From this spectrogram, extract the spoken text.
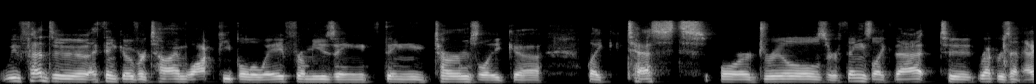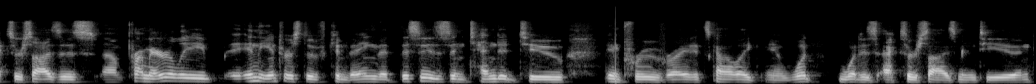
we've had to i think over time walk people away from using thing terms like uh, like tests or drills or things like that to represent exercises, um, primarily in the interest of conveying that this is intended to improve, right? It's kind of like, you know, what what does exercise mean to you? And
